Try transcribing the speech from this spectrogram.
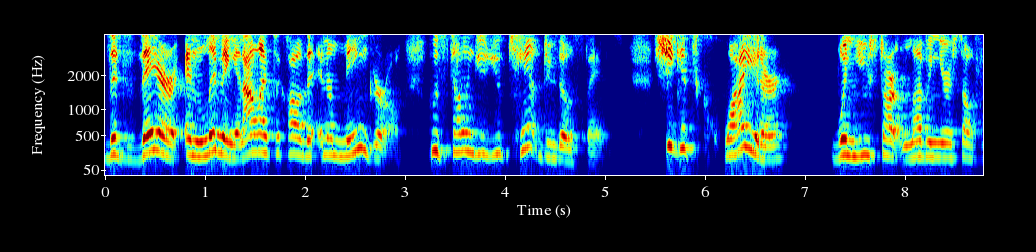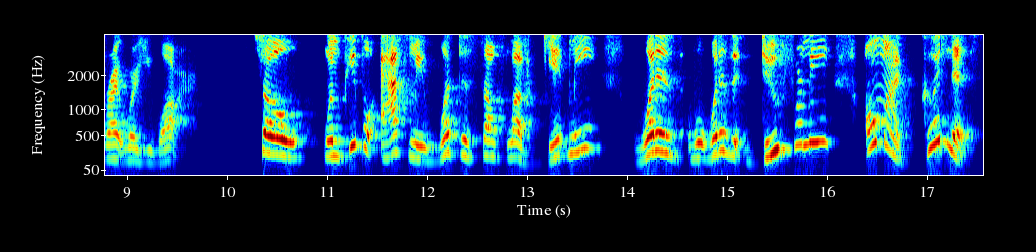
that's there and living and i like to call it the inner mean girl who's telling you you can't do those things she gets quieter when you start loving yourself right where you are so when people ask me, what does self love get me? What is what does it do for me? Oh my goodness,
